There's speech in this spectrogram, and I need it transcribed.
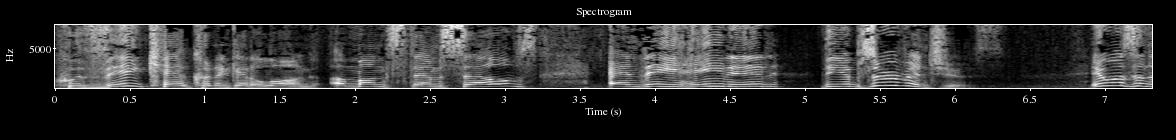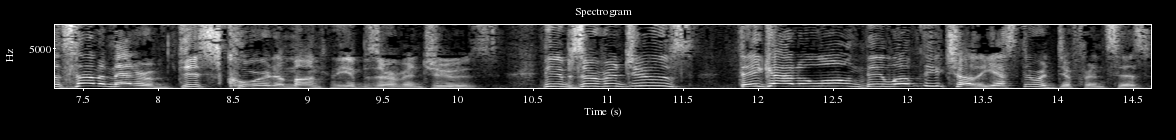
who they couldn't get along amongst themselves, and they hated the observant Jews. It wasn't, it's not a matter of discord among the observant Jews. The observant Jews, they got along, they loved each other. Yes, there were differences,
